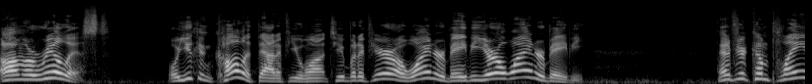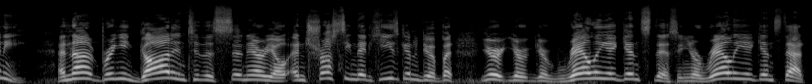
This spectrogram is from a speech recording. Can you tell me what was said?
I'm a realist. Well, you can call it that if you want to, but if you're a whiner baby, you're a whiner baby. And if you're complaining, and not bringing God into the scenario and trusting that He's going to do it. But you're, you're, you're railing against this and you're railing against that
